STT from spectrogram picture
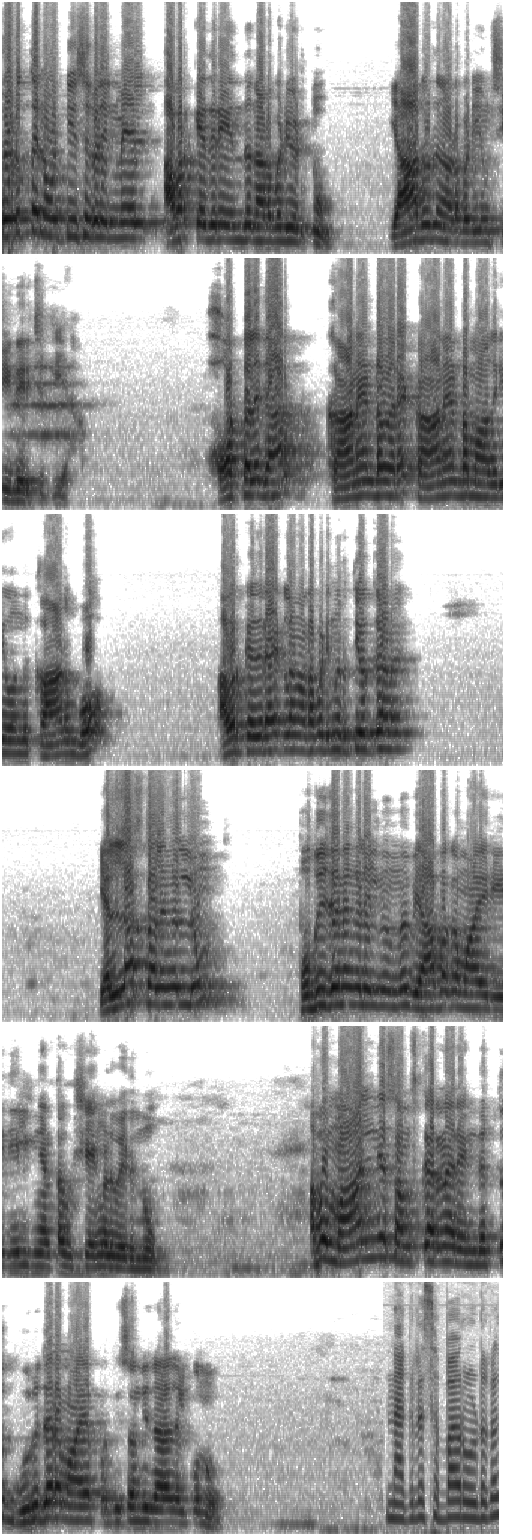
കൊടുത്ത നോട്ടീസുകളിന്മേൽ അവർക്കെതിരെ എന്ത് നടപടിയെടുത്തു? യാതൊരു നടപടിയും സ്വീകരിച്ചിട്ടില്ല. ഹോട്ടലുകാർ കാണേണ്ടവരെ കാണേണ്ട മാതിരി ഒന്ന് കാണുമ്പോൾ അവർക്കെതിരായിട്ടുള്ള നടപടി നിർത്തിവെക്കാണ്. എല്ലാ സ്ഥലങ്ങളിലും പൊതുജനങ്ങളിൽ നിന്ന് വ്യാപകമായ രീതിയിൽ ഇങ്ങനത്തെ വിഷയങ്ങൾ വരുന്നു. അപ്പൊ മാലിന്യ സംസ്കരണ രംഗത്ത് ഗുരുതരമായ പ്രതിസന്ധി നിലനിൽക്കുന്നു. നഗരസഭാ റോഡുകൾ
